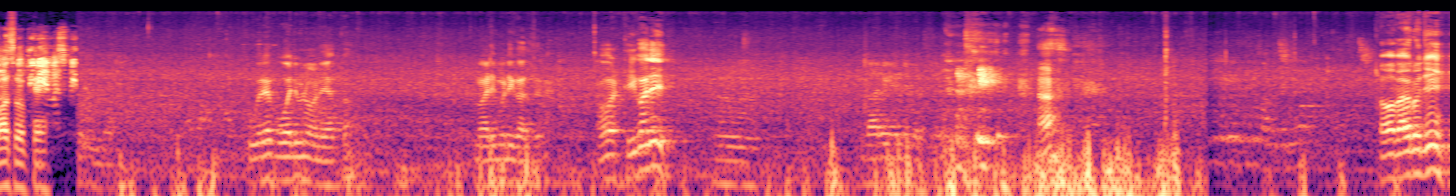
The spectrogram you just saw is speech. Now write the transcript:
ਬਸ ਓਕੇ। ਪੂਰੇ ਪੋਜ ਬਣਾਉਣੇ ਆਪਾਂ। ਮਾੜੀ ਮਾੜੀ ਗੱਲ ਤੇ। ਹੋਰ, ਠੀਕ ਹੋ ਜੀ? ਹਾਂ। ਹੋ ਬੈਗਰੂ ਜੀ।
